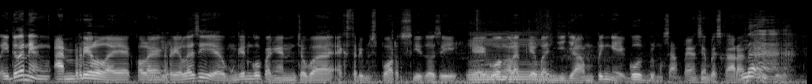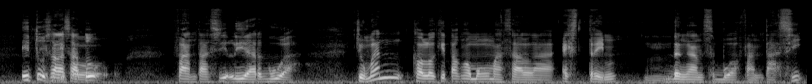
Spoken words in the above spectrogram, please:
itu kan yang unreal lah ya kalau yang real sih ya mungkin gue pengen coba extreme sports gitu sih kayak gue ngeliat kayak bungee jumping ya gue belum sampean sampai sekarang Nah, gitu. itu salah gitu. satu fantasi liar gua. Cuman kalau kita ngomong masalah ekstrim Hmm. dengan sebuah fantasi,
